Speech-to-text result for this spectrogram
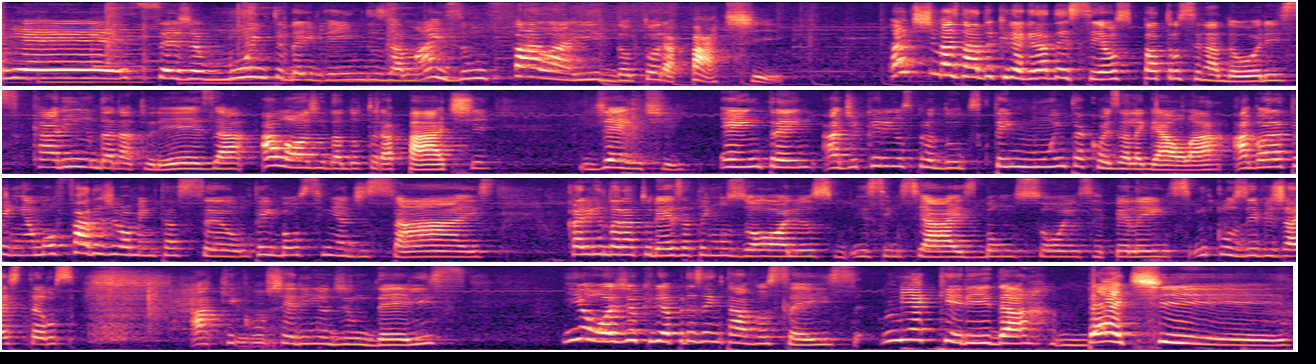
Oiê! Sejam muito bem-vindos a mais um Fala aí, doutora Pati. Antes de mais nada, eu queria agradecer aos patrocinadores, Carinho da Natureza, a loja da doutora Pati. Gente, entrem, adquirem os produtos que tem muita coisa legal lá. Agora tem almofada de amamentação, tem bolsinha de sais. Carinho da Natureza tem os óleos essenciais, bons sonhos, repelentes. Inclusive já estamos aqui com o cheirinho de um deles. E hoje eu queria apresentar a vocês minha querida Beth.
